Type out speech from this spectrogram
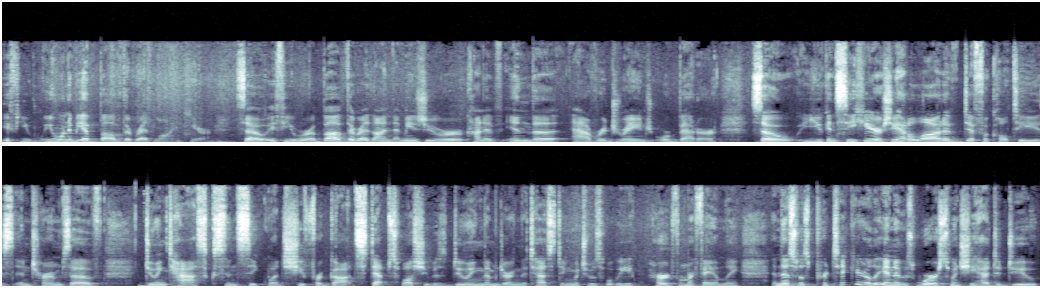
if you, you want to be above the red line here. So if you were above the red line, that means you were kind of in the average range or better. So you can see here, she had a lot of difficulties in terms of doing tasks in sequence. She forgot steps while she was doing them during the testing, which was what we heard from her family. And this was particularly, and it was worse when she had to do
